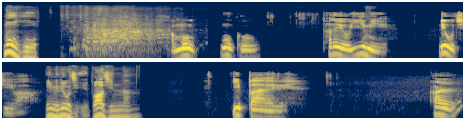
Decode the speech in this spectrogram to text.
木姑啊木木姑，他得有一米六几吧，一米六几，多少斤呢？一百二，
